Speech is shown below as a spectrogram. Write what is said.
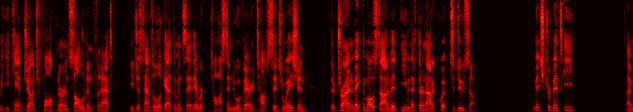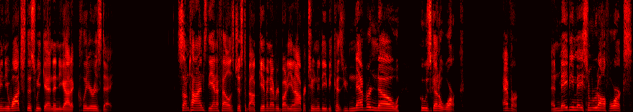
but you can't judge Faulkner and Sullivan for that. You just have to look at them and say they were tossed into a very tough situation they're trying to make the most out of it, even if they're not equipped to do so. Mitch Trubisky, I mean, you watch this weekend and you got it clear as day. Sometimes the NFL is just about giving everybody an opportunity because you never know who's going to work ever. And maybe Mason Rudolph works,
